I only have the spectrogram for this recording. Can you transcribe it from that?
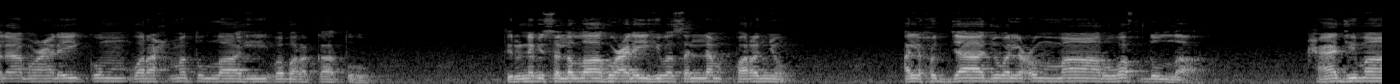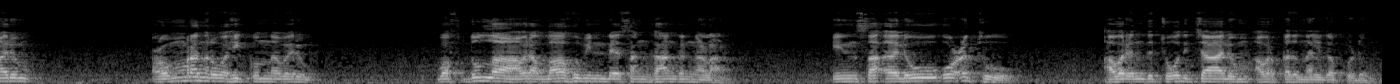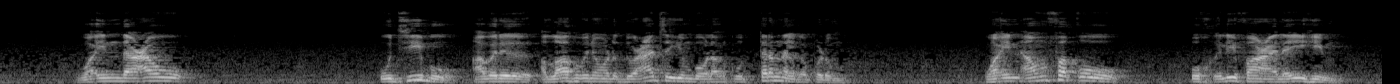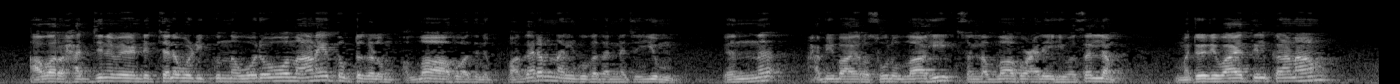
അസ്സലാമു അലൈക്കും വറഹ്മത്തുള്ളാഹി വബറകാതുഹു തിരുനബി സല്ലല്ലാഹു അലൈഹി വസല്ലം പറഞ്ഞു അൽ ഹുജ്ജാജു വൽ ഉമ്മാറു വഫ്ദുല്ലാ. ഹാജിമാരും ഉംറ നിർവഹിക്കുന്നവരും വഫ്ദുല്ലാ അവർ അള്ളാഹുവിന്റെ സംഘാംഗങ്ങളാണ്. ഇൻ സഅലൂ ഉഅ്തു അവരെന്ത് ചോദിച്ചാലും അവർക്കത് നൽകപ്പെടും. വഇൻ ദഅൗ ഉജീബു അവർ അള്ളാഹുവിനോട് ദുആ ചെയ്യുമ്പോൾ അവർക്ക് ഉത്തരം നൽകപ്പെടും. വൈൻ അംഫഖു ഉഖ്ലിഫ അലൈഹിം അവർ ഹജ്ജിന് വേണ്ടി ചെലവഴിക്കുന്ന ഓരോ നാണയത്തൊട്ടുകളും അള്ളാഹു അതിന് പകരം നൽകുക തന്നെ ചെയ്യും എന്ന് ഹബീബായ റസൂലുല്ലാഹി സല്ലാഹു അലൈഹി വസല്ലം മറ്റൊരു റിവായത്തിൽ കാണാം.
